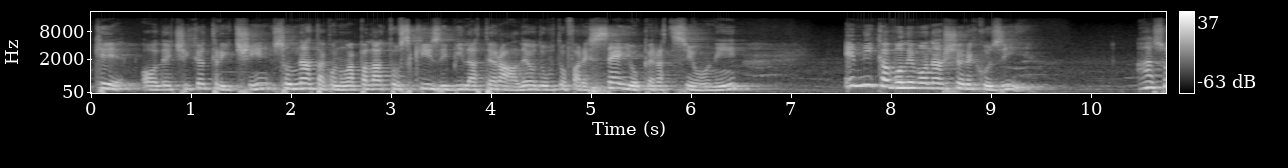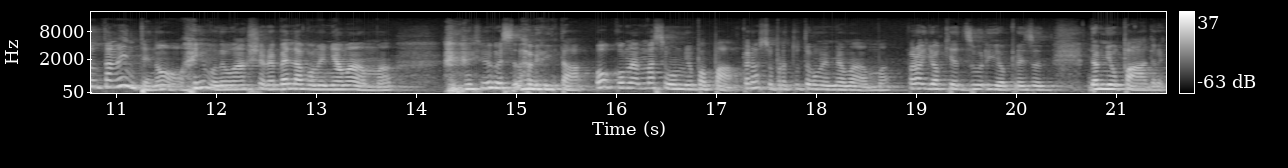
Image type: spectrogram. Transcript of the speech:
che ho le cicatrici, sono nata con una palatoschisi bilaterale, ho dovuto fare sei operazioni e mica volevo nascere così. Assolutamente no, io volevo nascere bella come mia mamma, questa è la verità, o come al massimo mio papà, però soprattutto come mia mamma, però gli occhi azzurri li ho presi da mio padre.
